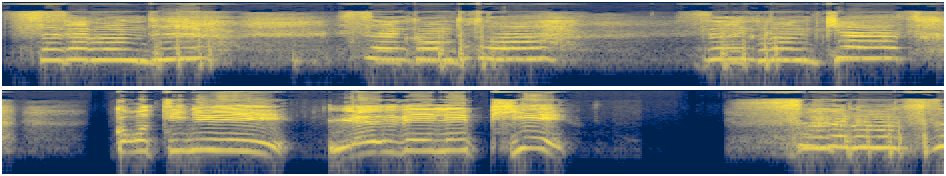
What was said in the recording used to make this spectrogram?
52, 53, 54, Continuez, levez les pieds. 55,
